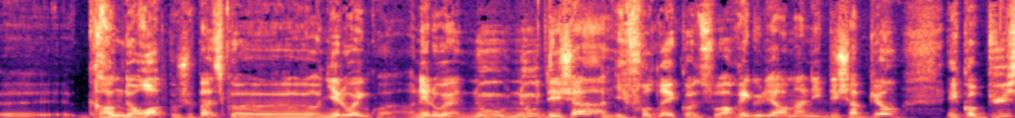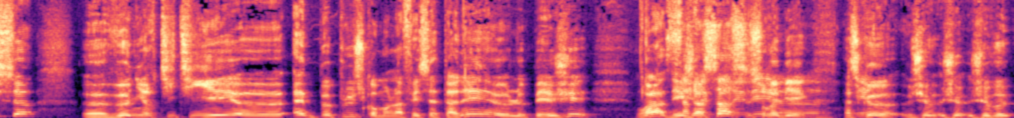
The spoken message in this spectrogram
Euh, grande Europe, je pense qu'on y est loin, quoi. On est loin. Nous, nous déjà, il faudrait qu'on soit régulièrement en Ligue des Champions et qu'on puisse euh, venir titiller euh, un peu plus, comme on l'a fait cette année, le PSG. Voilà, déjà ça, ce serait bien. Parce que je, je, veux,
